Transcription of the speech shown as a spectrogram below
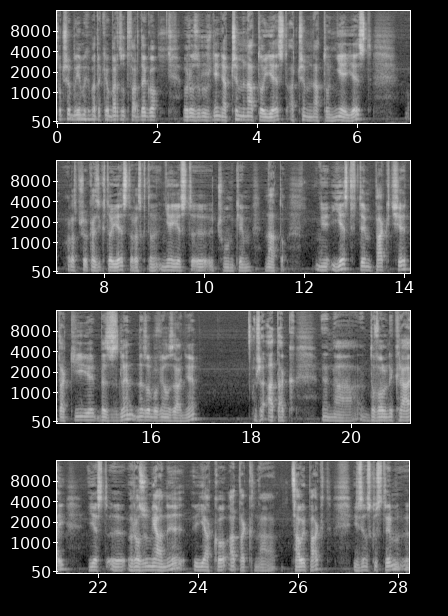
Potrzebujemy chyba takiego bardzo twardego rozróżnienia, czym NATO jest, a czym NATO nie jest, oraz przy okazji kto jest oraz kto nie jest y, członkiem NATO. Jest w tym pakcie takie bezwzględne zobowiązanie, że atak na dowolny kraj jest y, rozumiany jako atak na cały pakt i w związku z tym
